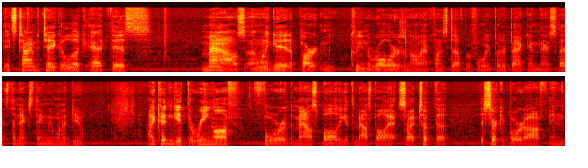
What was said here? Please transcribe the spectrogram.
it's time to take a look at this mouse. And I want to get it apart and clean the rollers and all that fun stuff before we put it back in there. So that's the next thing we want to do. I couldn't get the ring off for the mouse ball to get the mouse ball at, so I took the, the circuit board off and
